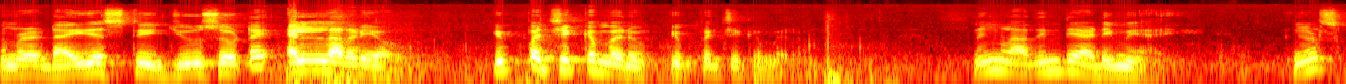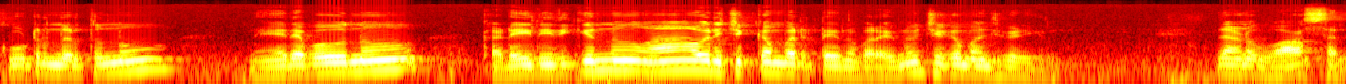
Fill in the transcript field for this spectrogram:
നമ്മുടെ ഡൈജസ്റ്റീവ് ജ്യൂസ് തൊട്ട് എല്ലാം റെഡിയാവും ഇപ്പം ചിക്കൻ വരും ഇപ്പം ചിക്കൻ വരും. നിങ്ങൾ അതിന്റെ അടിമയായി. നിങ്ങൾ സ്കൂട്ടർ നിർത്തുന്നു നേരെ പോകുന്നു കടയിലിരിക്കുന്നു ആ ഒരു ചിക്കൻ വരട്ടെ എന്ന് പറയുന്നു ചിക്കൻ വാങ്ങിച്ച് കഴിക്കുന്നു. ഇതാണ് വാസന.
